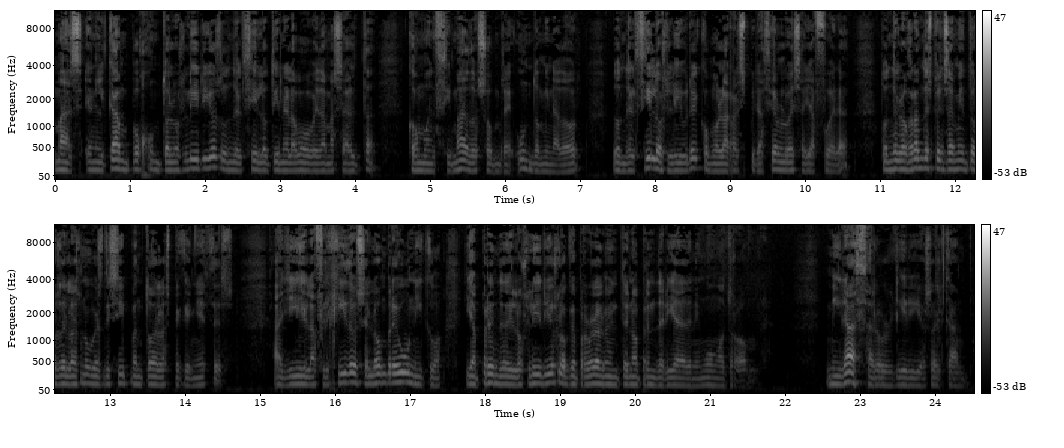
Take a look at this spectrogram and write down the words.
Mas en el campo, junto a los lirios, donde el cielo tiene la bóveda más alta, como encimado sobre un dominador, donde el cielo es libre, como la respiración lo es allá afuera, donde los grandes pensamientos de las nubes disipan todas las pequeñeces. Allí el afligido es el hombre único y aprende de los lirios lo que probablemente no aprendería de ningún otro hombre. Mirad a los lirios del campo.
